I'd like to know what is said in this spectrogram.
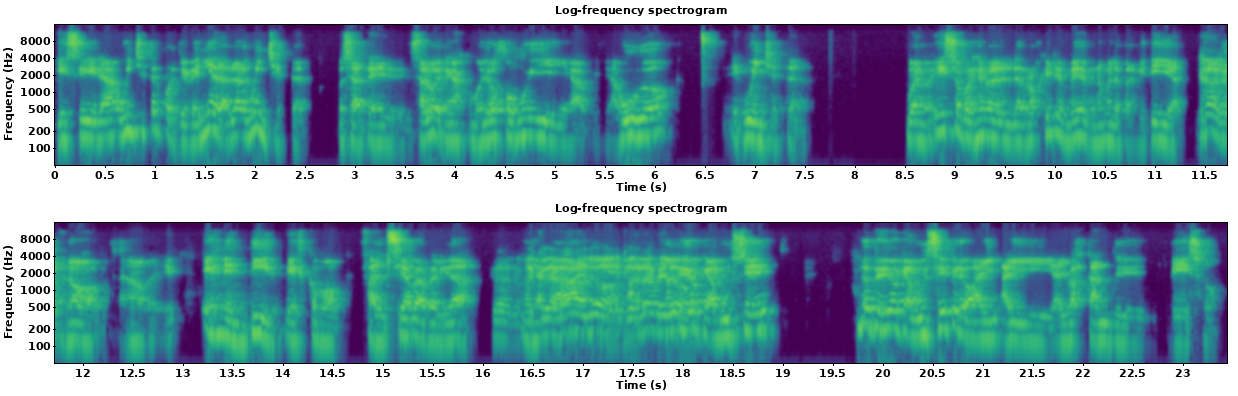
ese era Winchester porque venía de hablar Winchester. O sea, te- salvo que tengas como el ojo muy agudo, es Winchester. Bueno, eso, por ejemplo, el de Rogelio en medio que no me lo permitía. Claro. No, o sea, no, eh, es mentir, es como falsear la realidad. Claro, Y aclarámelo, eh, aclarámelo. No te digo que abusé, no te digo que abusé, pero hay, hay, hay bastante de eso.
